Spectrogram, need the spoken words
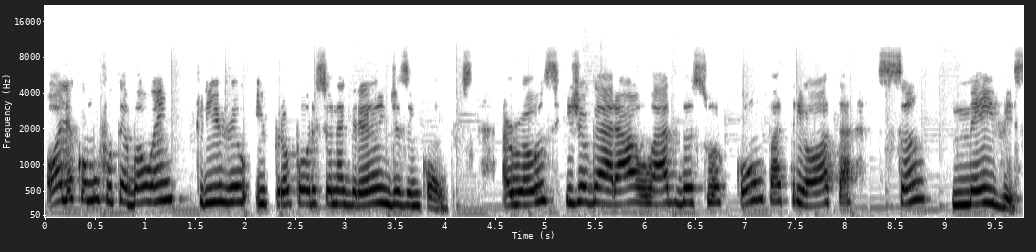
olha como o futebol é incrível e proporciona grandes encontros. A Rose jogará ao lado da sua compatriota Sam Mavis,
